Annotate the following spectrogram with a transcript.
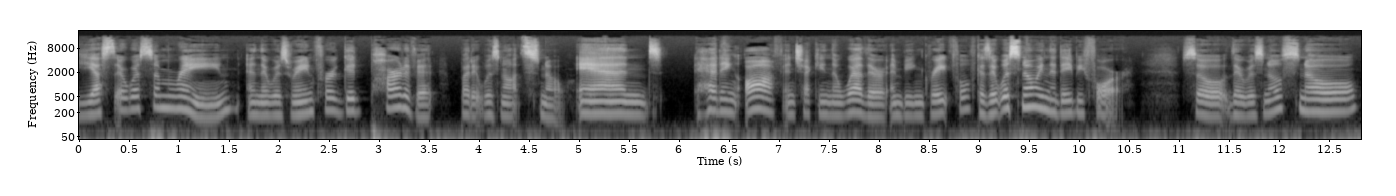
yes, there was some rain, and there was rain for a good part of it, but it was not snow. And heading off and checking the weather and being grateful because it was snowing the day before. So there was no snow.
